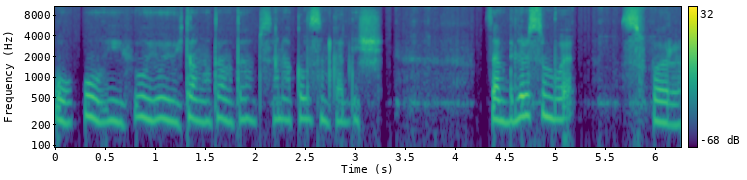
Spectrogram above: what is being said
Oh, uy, uy, uy, tamam, tamam, tamam. Sen akıllısın kardeş. Sen bilirsin bu sporu.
